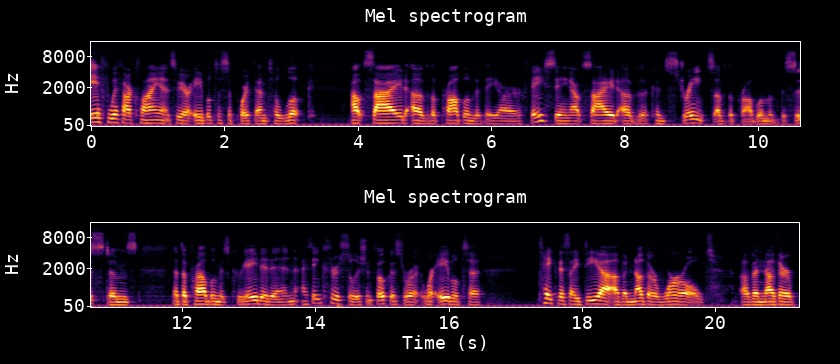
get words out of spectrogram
if with our clients we are able to support them to look outside of the problem that they are facing, outside of the constraints of the problem, of the systems that the problem is created in, I think through solution focused, we're, we're able to take this idea of another world, of another,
